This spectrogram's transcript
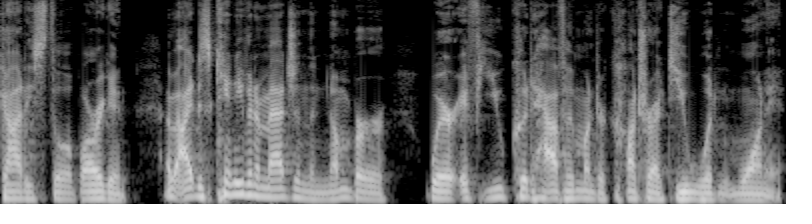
God, he's still a bargain. I, mean, I just can't even imagine the number where if you could have him under contract, you wouldn't want it.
